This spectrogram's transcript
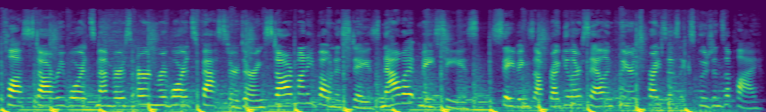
Plus, Star Rewards members earn rewards faster during Star Money Bonus Days now at Macy's. Savings off regular sale and clearance prices, exclusions apply.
